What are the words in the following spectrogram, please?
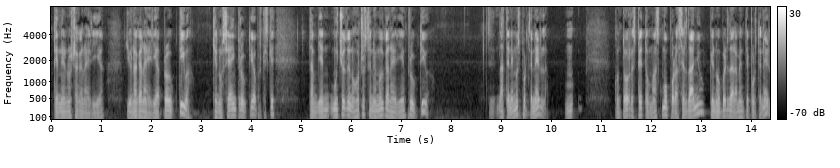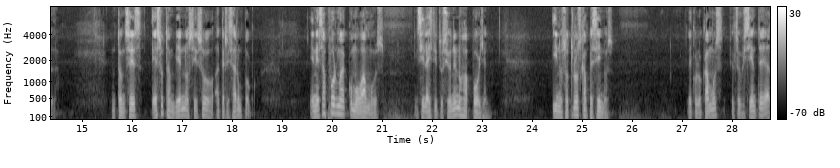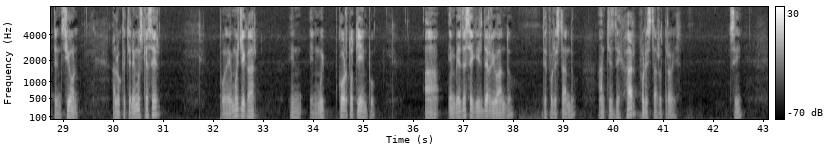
tener nuestra ganadería y una ganadería productiva, que no sea improductiva, porque es que también muchos de nosotros tenemos ganadería improductiva. La tenemos por tenerla con todo respeto, más como por hacer daño que no verdaderamente por tenerla. Entonces, eso también nos hizo aterrizar un poco. En esa forma como vamos, si las instituciones nos apoyan y nosotros los campesinos le colocamos el suficiente atención a lo que tenemos que hacer, podemos llegar en, en muy corto tiempo a, en vez de seguir derribando, deforestando, antes dejar forestar otra vez. ¿Sí?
